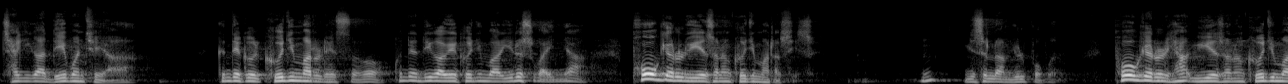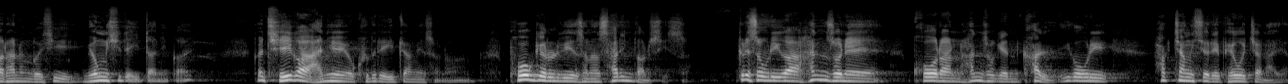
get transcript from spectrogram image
자기가 네 번째야. 근데 그걸 거짓말을 했어. 근데 네가 왜 거짓말을 이럴 수가 있냐? 포교를 위해서는 거짓말할 수 있어요. 응? 이슬람 율법은 포교를 위해서는 거짓말하는 것이 명시돼 있다니까요. 그건 죄가 아니에요. 그들의 입장에서는 포교를 위해서는 살인도 할 수 있어. 그래서 우리가 한 손에 코란 한 속엔 칼 이거 우리 학창 시절에 배웠잖아요.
